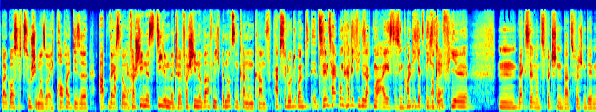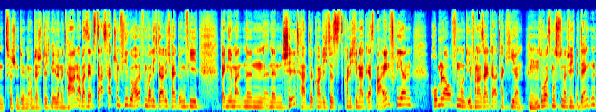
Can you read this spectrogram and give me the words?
bei Ghost of Tsushima so. Ich brauche halt diese Abwechslung, Ab- ja. verschiedene Stilmittel, verschiedene Waffen, die ich benutzen kann im Kampf. Absolut. Und äh, zu dem Zeitpunkt hatte ich, wie gesagt, nur Eis. Deswegen konnte ich jetzt nicht Okay. so viel mh, wechseln und switchen da zwischen den, zwischen den unterschiedlichen Elementaren. Aber selbst das hat schon viel geholfen, weil ich dadurch halt irgendwie, wenn jemand einen, einen Schild hatte, konnte ich das, konnte ich den halt erstmal einfrieren, rumlaufen und ihn von der Seite attackieren. Sowas musst du natürlich bedenken.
